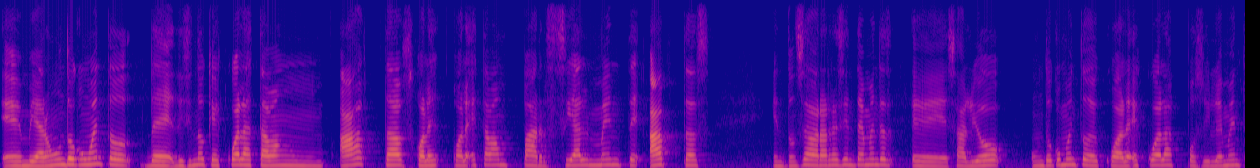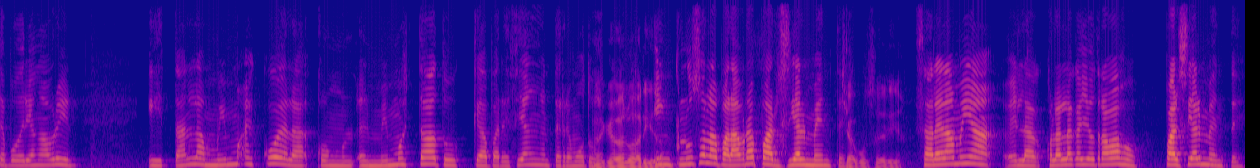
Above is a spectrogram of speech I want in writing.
enviaron un documento de, diciendo qué escuelas estaban aptas, cuáles, cuáles estaban parcialmente aptas. Entonces ahora recientemente eh, salió un documento de cuáles escuelas posiblemente podrían abrir y están las mismas escuelas con el mismo estatus que aparecían en el terremoto. Ah, qué barbaridad. Incluso la palabra parcialmente. Chapucería. Sale la mía, en la escuela en la que yo trabajo, parcialmente.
